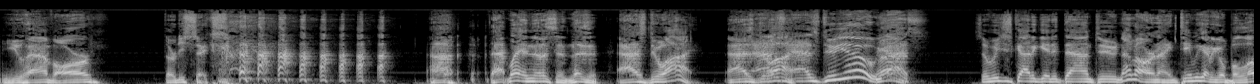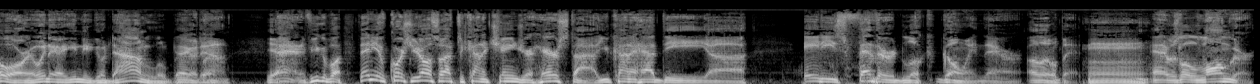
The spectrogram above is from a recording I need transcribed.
You have R36. uh, that way, and listen, listen, as do I. As, do I. As do you. Yes. So we just got to get it down to not R nineteen. We got to go below R. We need, you need to go down a little bit. Go down. Yeah. Man, if you could, blow- then you, of course, you'd also have to kind of change your hairstyle. You kind of had the uh, '80s feathered look going there a little bit, hmm. and it was a little longer.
